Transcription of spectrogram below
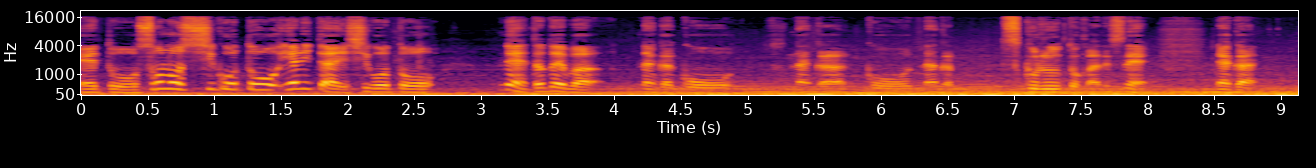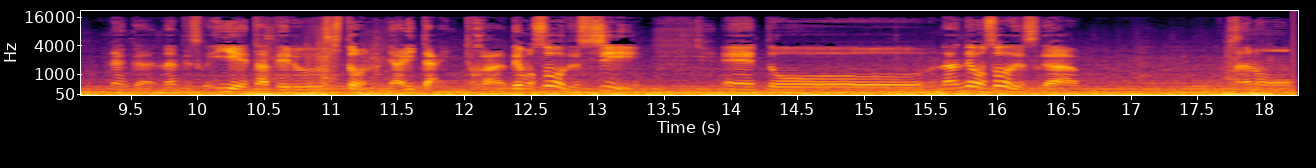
えっ、と、その仕事を、やりたい仕事、ね、例えば、なんかこう、なんかこう、なんか作るとかですね、なんか、なんか、なんですか、家建てる人になりたいとかでもそうですし、えっ、ー、と、なんでもそうですが、あの、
